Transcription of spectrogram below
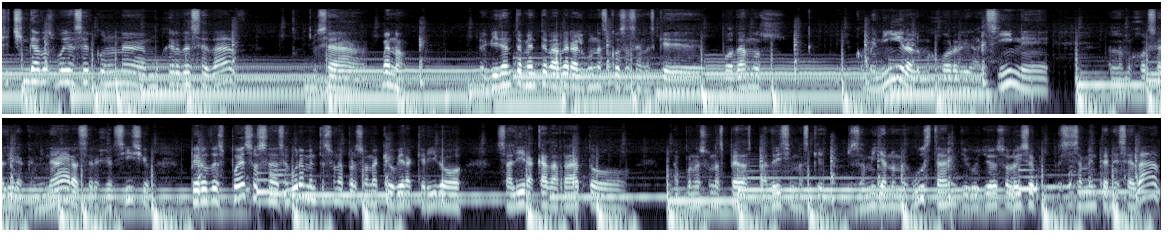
¿qué chingados voy a hacer con una mujer de esa edad? O sea, bueno, evidentemente va a haber algunas cosas en las que podamos convenir, a lo mejor ir al cine, a lo mejor salir a caminar, hacer ejercicio, pero después, o sea, seguramente es una persona que hubiera querido salir a cada rato ponerse unas pedas padrísimas que pues a mí ya no me gustan, digo, yo eso lo hice precisamente en esa edad,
